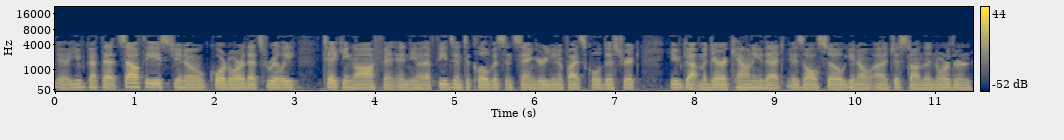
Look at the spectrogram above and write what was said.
yeah. You've got that southeast you know corridor that's really taking off, and, and you know that feeds into Clovis and Sanger Unified School District. You've got Madera County that is also you know uh, just on the northern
